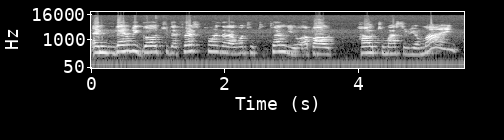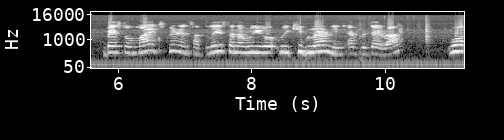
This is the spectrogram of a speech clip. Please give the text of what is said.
and then we go to the first point that i wanted to tell you about how to master your mind based on my experience at least and we, we keep learning every day right well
